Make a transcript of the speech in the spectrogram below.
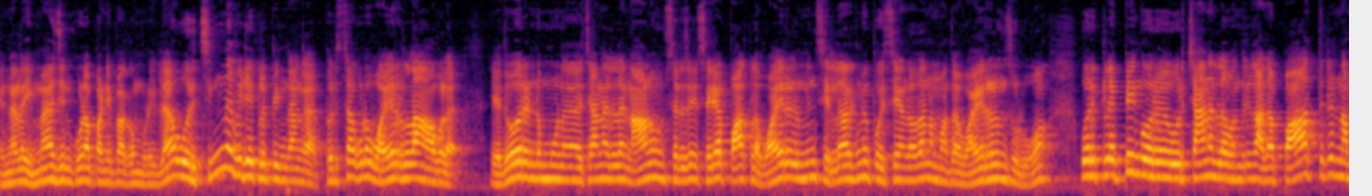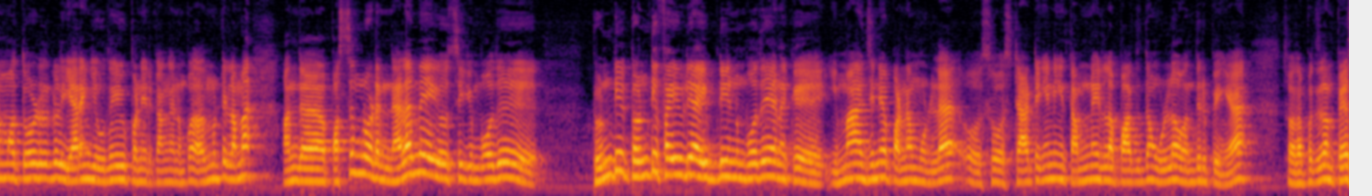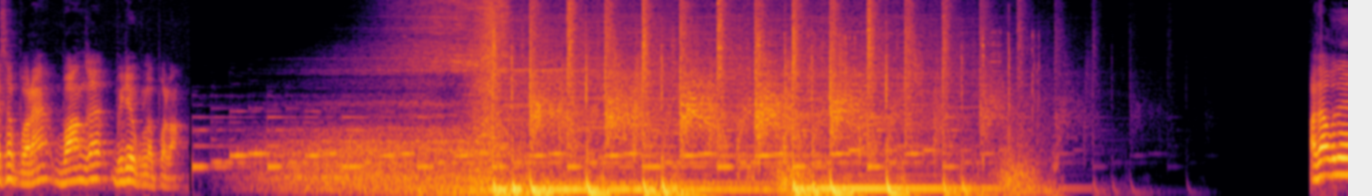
என்னால் இமேஜின் கூட பண்ணி பார்க்க முடியல. ஒரு சின்ன வீடியோ கிளிப்பிங் தாங்க. பெருசாக கூட வைரல்லாம் ஆகலை. ஏதோ ரெண்டு மூணு சேனலில் நானும் சரி சரியாக பார்க்கல. வைரல் மீன்ஸ் எல்லாருக்குமே போய் சேர்ந்தால் தான் நம்ம அதை வைரல்னு சொல்லுவோம். ஒரு கிளிப்பிங் ஒரு ஒரு சேனலில் வந்திருக்கு. அதை பார்த்துட்டு நம்ம தோழர்கள் இறங்கி உதவி பண்ணியிருக்காங்கன்னு போது அது மட்டும் இல்லாமல் அந்த பசங்களோட நிலைமையை யோசிக்கும் போது டுவெண்ட்டி டுவெண்ட்டி ஃபைவ்லேயே இப்படின்னும் போது எனக்கு இமேஜினே பண்ண முடியல. ஸோ ஸ்டார்டிங்கே நீங்கள் தமிழ்நெட்டில் பார்த்து தான் உள்ளே வந்திருப்பீங்க. ஸோ அதை பற்றி தான் பேச போகிறேன் வாங்க வீடியோக்குள்ளே போகலாம் அதாவது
